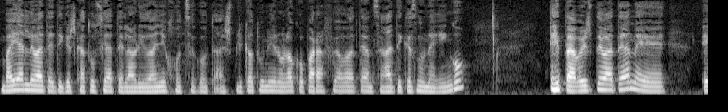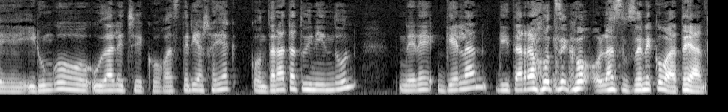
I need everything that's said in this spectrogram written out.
bai alde batetik eskatu ziatela hori doaini jotzeko, eta esplikatu nien olako parrafioa batean zagatik ez duen egingo, eta beste batean, e, e, irungo udaletxeko gazteria saiak kontaratatu inindun, nire gelan gitarra jotzeko hola zuzeneko batean.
